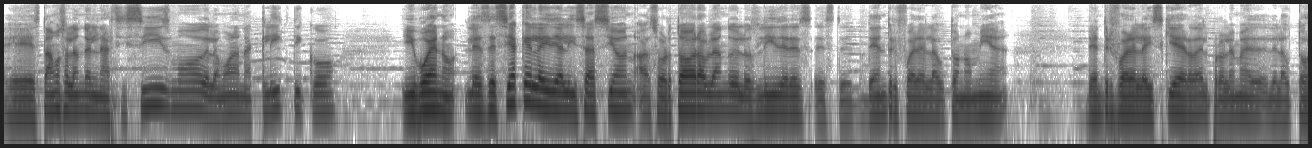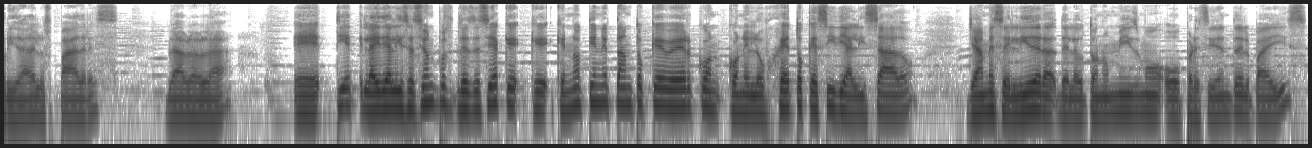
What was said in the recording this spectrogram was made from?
Eh, estábamos hablando del narcisismo, del amor anaclíptico. Y bueno, les decía que la idealización, ah, sobre todo ahora hablando de los líderes este, dentro y fuera de la autonomía, dentro y fuera de la izquierda, el problema de, la autoridad de los padres, bla, bla, bla. Eh, la idealización, pues les decía que, no tiene tanto que ver con, con el objeto que es idealizado, llámese líder del autonomismo o presidente del país,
